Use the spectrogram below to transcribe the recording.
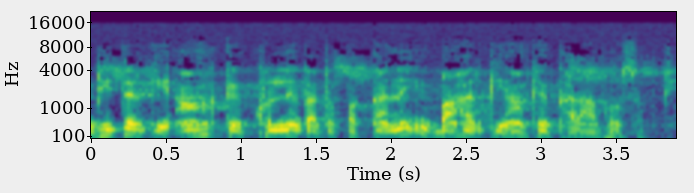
भीतर की आँख के खुलने का तो पक्का नहीं, बाहर की आँखें खराब हो सकती।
